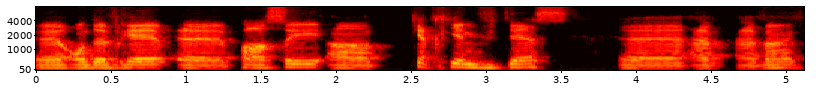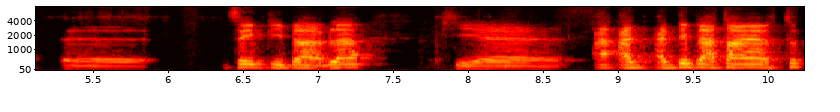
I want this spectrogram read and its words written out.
Euh, on devrait euh, passer en quatrième vitesse euh, av- avant, euh, tu sais, puis blabla. Puis euh, à, à- à déblatère tout.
